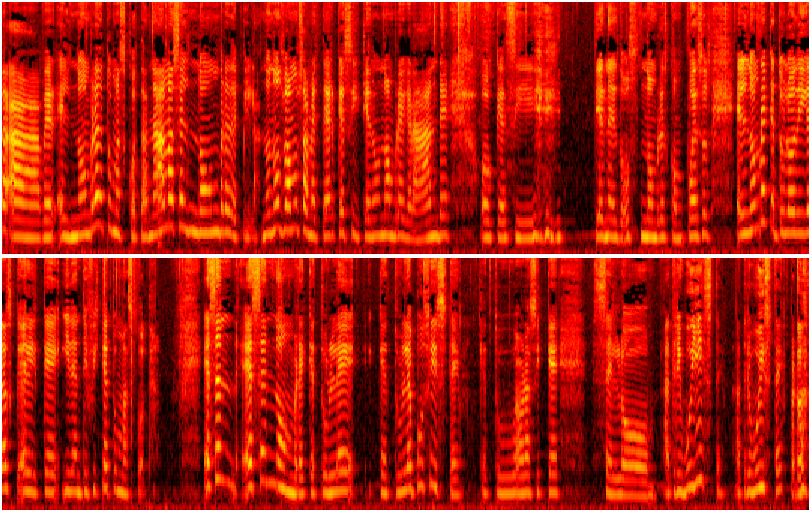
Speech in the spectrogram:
a ver el nombre de tu mascota, nada más el nombre de pila. No nos vamos a meter que si tiene un nombre grande o que si tiene dos nombres compuestos. El nombre que tú lo digas, el que identifique tu mascota. Ese, ese nombre que tú, le, que tú le pusiste, que tú ahora sí que se lo atribuiste, atribuiste, perdón,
